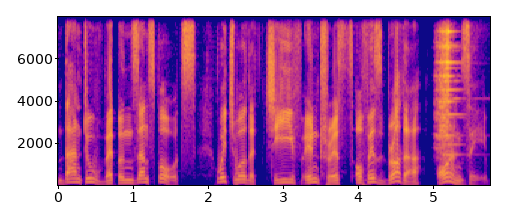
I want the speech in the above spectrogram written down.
than to weapons and sports, which were the chief interests of his brother Aurangzeb.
